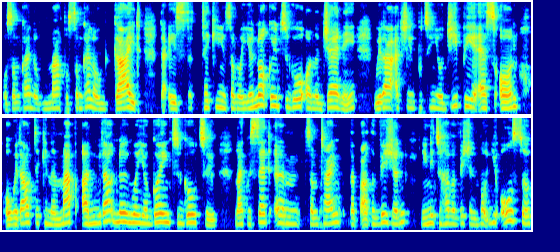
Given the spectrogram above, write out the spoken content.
or some kind of map or some kind of guide that is taking you somewhere. You're not going to go on a journey without actually putting your GPS on or without taking a map and without knowing where you're going to go to. Like we said um sometime about the vision, you need to have a vision, but you also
